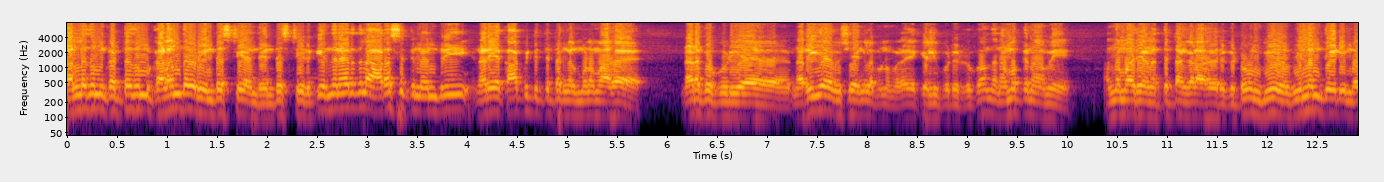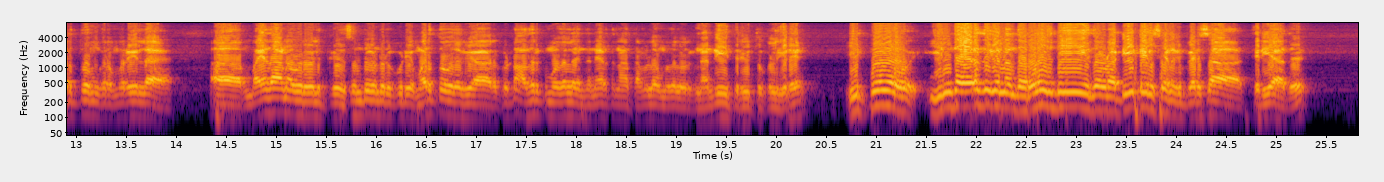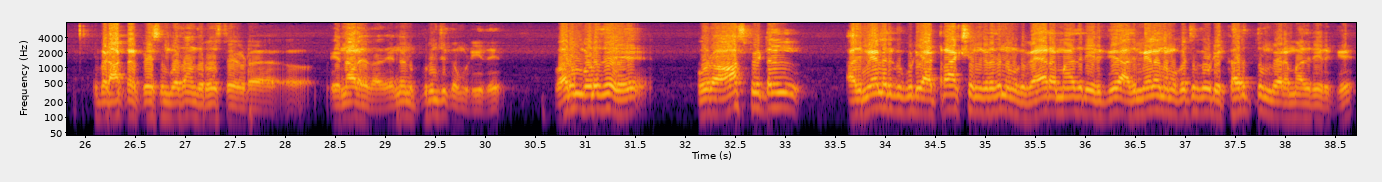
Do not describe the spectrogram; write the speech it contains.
நல்லதும் கெட்டதும் கலந்த ஒரு இண்டஸ்ட்ரி அந்த இண்டஸ்ட்ரி இருக்கு. இந்த நேரத்தில் அரசுக்கு நன்றி. நிறைய காப்பீட்டு திட்டங்கள் மூலமாக நடக்கக்கூடிய நிறைய விஷயங்களை நம்ம நிறைய கேள்விப்பட்டு இருக்கோம். அந்த நமக்கு நாமே அந்த மாதிரியான திட்டங்களாக இருக்கட்டும். இல்லம் தேடி மருத்துவங்கிற முறையில வயதானவர்களுக்கு சென்று கொண்டிருக்கக்கூடிய மருத்துவ உதவியாக இருக்கட்டும். அதற்கு முதல்ல இந்த நேரத்தில் நான் தமிழக முதல்வருக்கு நன்றியை தெரிவித்துக் கொள்கிறேன். இப்போ இந்த இடத்துக்கு அந்த ரோஸ் டே இதோட டீட்டெயில்ஸ் எனக்கு பெருசா தெரியாது. இப்போ டாக்டர் பேசும்போது தான் அந்த ரோஸ் டேயோட என்னால் அது என்னன்னு புரிஞ்சுக்க முடியுது. வரும் பொழுது ஒரு ஹாஸ்பிட்டல் அது மேல இருக்கக்கூடிய அட்ராக்ஷன்ங்கிறது நமக்கு வேற மாதிரி இருக்கு. அது மேல நமக்கு வச்சிருக்கக்கூடிய கருத்தும் வேற மாதிரி இருக்கு.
